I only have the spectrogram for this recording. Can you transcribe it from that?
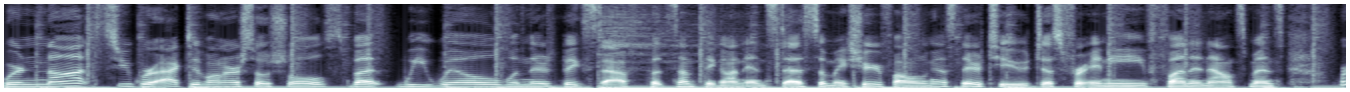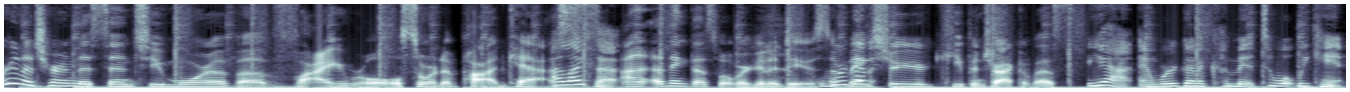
we're not super active on our socials, but we will when there's big stuff put something on Insta. So make sure you're following us there too, just for any fun announcements. We're going to turn this into more of a viral sort of podcast. I like that. I, I think that's what we're going to do. So We're make gonna- sure you're keeping track of us. Yeah, and we're going to commit to what we can.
